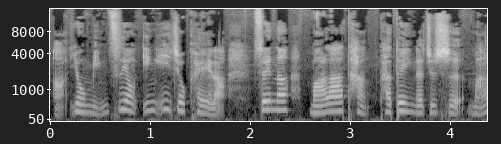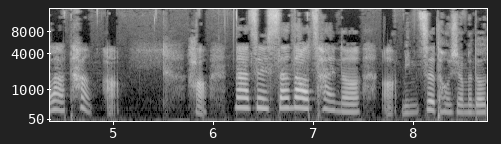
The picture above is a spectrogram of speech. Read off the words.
啊，用名字用音译就可以了。所以呢，麻辣烫它对应的就是麻辣烫啊。好，那这三道菜呢，啊，名字同学们都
